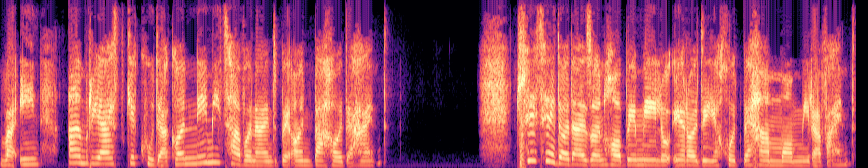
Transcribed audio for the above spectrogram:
و این امری است که کودکان نمی توانند به آن بها دهند. چه تعداد از آنها به میل و اراده خود به حمام می روند؟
